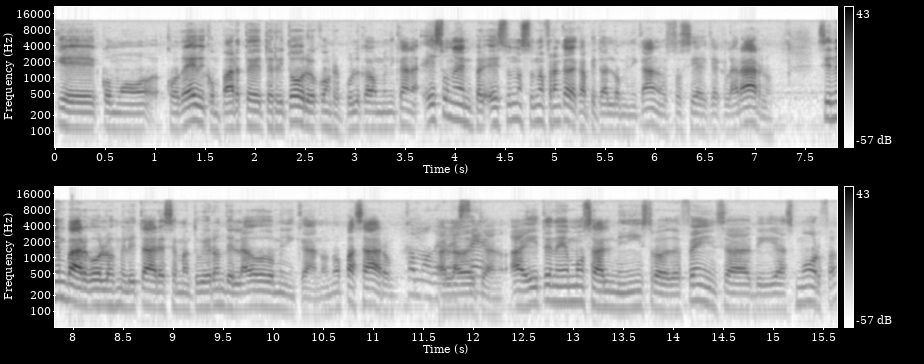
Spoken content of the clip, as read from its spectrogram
que como Codevi comparte territorio con República Dominicana, es una, es una zona franca de capital dominicano, eso sí hay que aclararlo. Sin embargo, los militares se mantuvieron del lado dominicano, no pasaron Como al lado haitiano. Ahí tenemos al ministro de Defensa, Díaz Morfa,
